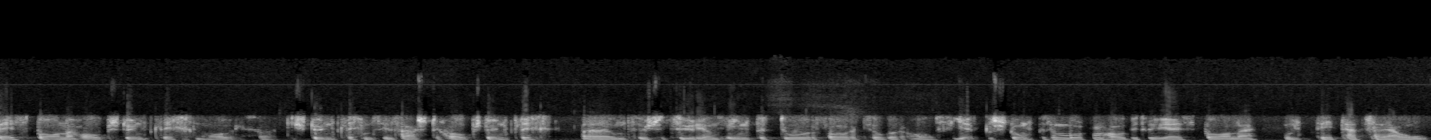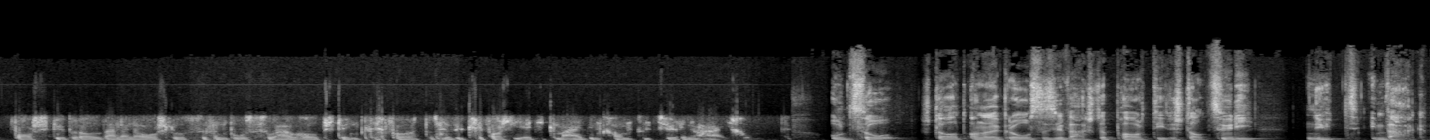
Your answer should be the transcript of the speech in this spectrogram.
die S-Bahnen halbstündlich, normalerweise stündlich, im Silvester halbstündlich. Äh, und zwischen Zürich und Winterthur fahren sogar alle Viertelstunde bis am Morgen um halb drei S-Bahnen. Und dort hat es auch fast überall dann einen Anschluss auf einen Bus, der auch halbstündlich fährt, dass man wirklich fast jede Gemeinde im Kanton Zürich noch heimkommt. Und so steht an einer grossen Silvesterparty in der Stadt Zürich nichts im Weg.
